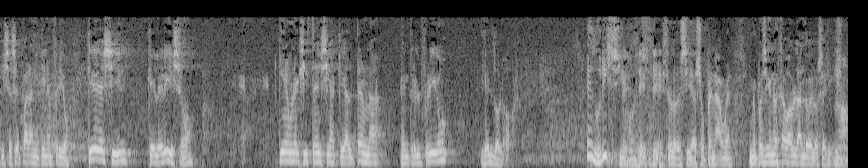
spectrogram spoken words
y se separan y tienen frío. Quiere decir que el erizo tiene una existencia que alterna entre el frío y el dolor. Es durísimo Sí, eso. sí. Eso lo decía Schopenhauer. Y me parece que no estaba hablando de los erizos. No.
